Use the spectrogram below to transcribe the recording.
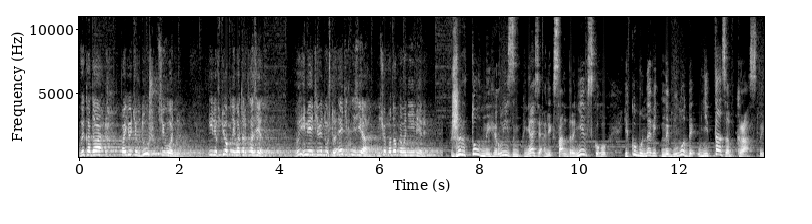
Вы когда пойдете в душ сегодня или в теплый ватерклозет, вы имеете в виду, что эти князья ничего подобного не имели. Жертовний героїзм князя Олександра Невського, якому навіть не було де унітаза вкрасти,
